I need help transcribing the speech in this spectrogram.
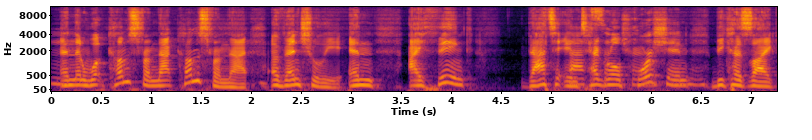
And then mm. what comes from that comes from that eventually. And I think that's an That's so integral true. portion mm-hmm. because like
